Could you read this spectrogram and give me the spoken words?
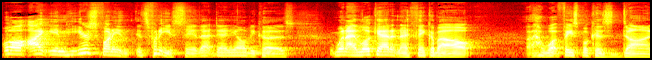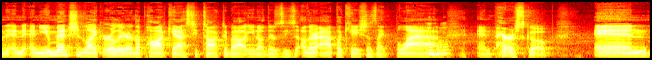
Well, I and here's funny. It's funny you say that, Danielle, because when I look at it and I think about what Facebook has done, and, and you mentioned like earlier in the podcast, you talked about you know there's these other applications like Blab mm-hmm. and Periscope, and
